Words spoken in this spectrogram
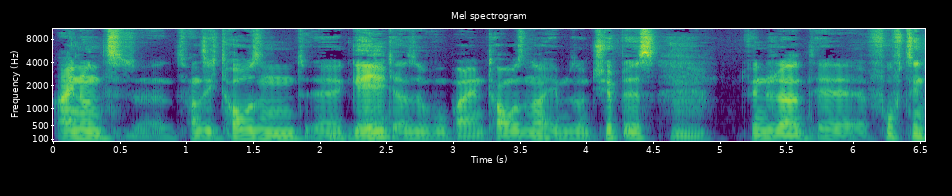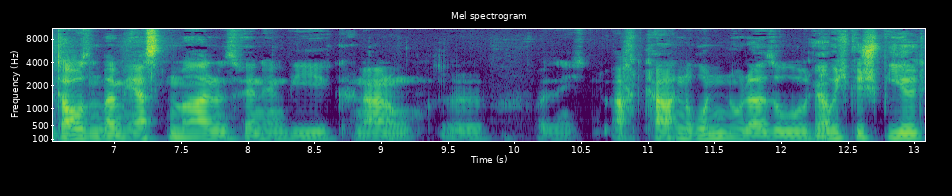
21.000 äh, Geld, also wobei ein Tausender eben so ein Chip ist, Mhm. wenn du da äh, 15.000 beim ersten Mal und es werden irgendwie, keine Ahnung, äh, weiß ich nicht, acht Kartenrunden oder so Ja. durchgespielt,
